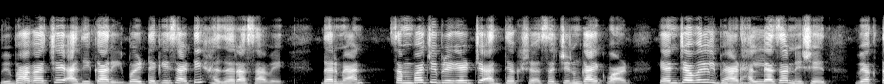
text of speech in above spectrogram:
विभागाचे अधिकारी बैठकीसाठी हजर असावे. दरम्यान संभाजी ब्रिगेडचे अध्यक्ष सचिन गायकवाड यांच्यावरील भ्याड हल्ल्याचा निषेध व्यक्त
